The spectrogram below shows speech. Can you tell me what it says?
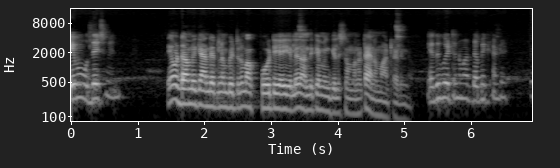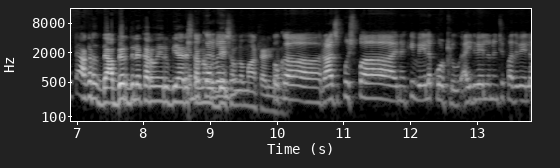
ఏమో ఉద్దేశం ఏమో డమ్మి క్యాండిడేట్లను పెట్టారు మాకు పోటీ అయ్యలేదు అందుకే మేము గెలిచినాం అన్నట్టు ఆయన మాట్లాడిండు. ఎందుకు పెట్టిన మరి డమ్మి క్యాండిడేట్ అంటే అక్కడ అభ్యర్థులే కరవేరు బీఆర్ఎస్ ఎందుకు కన్నా కరువైరు? ఉద్దేశంలో మాట్లాడిండు ఒక రాజ్ పుష్ప ఆయనకి వేల కోట్లు ఐదు వేల నుంచి పదివేల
